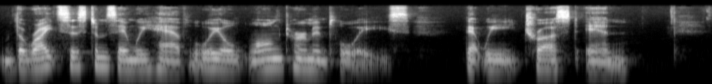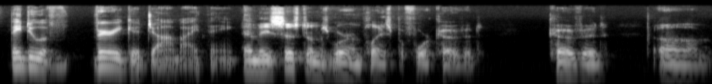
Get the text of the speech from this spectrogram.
the right systems and we have loyal long term employees that we trust and they do a very good job, I think. And these systems were in place before COVID. COVID um,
